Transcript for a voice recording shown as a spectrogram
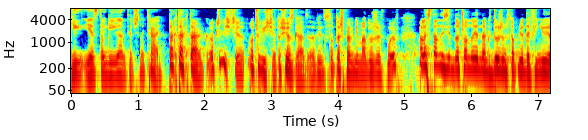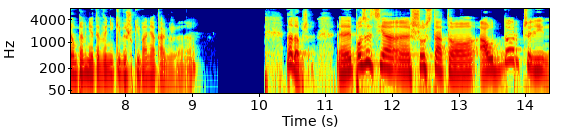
jest to gigantyczny kraj. Tak, tak, tak, oczywiście, oczywiście, to się zgadza, więc to też pewnie ma duży wpływ, ale Stany Zjednoczone jednak w dużym stopniu definiują pewnie te wyniki wyszukiwania także. Nie? No dobrze. E, pozycja e, szósta to outdoor, czyli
